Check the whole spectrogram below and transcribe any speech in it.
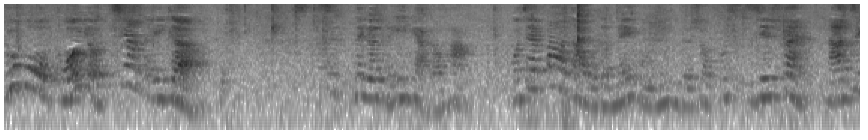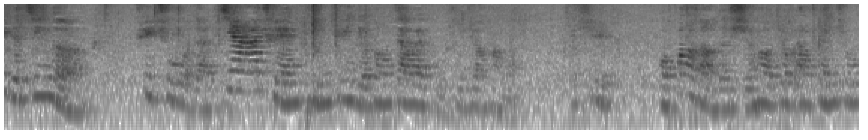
如果我有这样的一个是那个损益表的话，我在报道我的每股盈余的时候，不是直接算拿这个金额去除我的加权平均流通在外股数就好了，就是我报道的时候就要分出。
